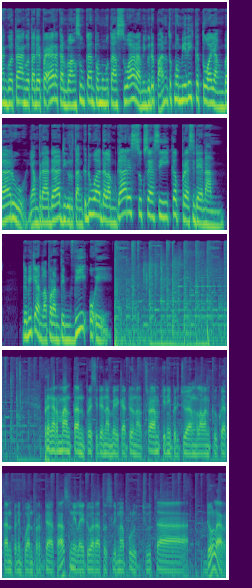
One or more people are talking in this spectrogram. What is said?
Anggota-anggota DPR akan melangsungkan pemungutan suara minggu depan untuk memilih ketua yang baru yang berada di urutan kedua dalam garis suksesi kepresidenan. Demikian laporan tim VOA. Pendengar mantan Presiden Amerika Donald Trump kini berjuang melawan gugatan penipuan perdata senilai 250 juta dolar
